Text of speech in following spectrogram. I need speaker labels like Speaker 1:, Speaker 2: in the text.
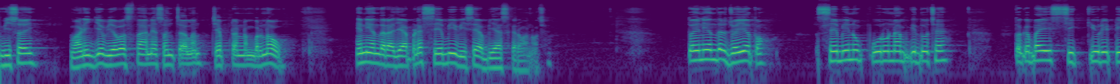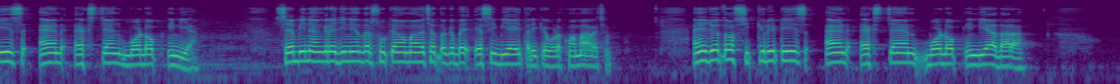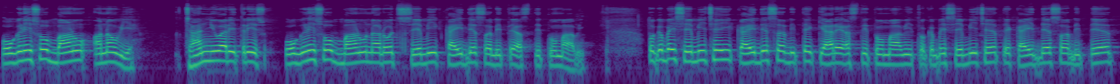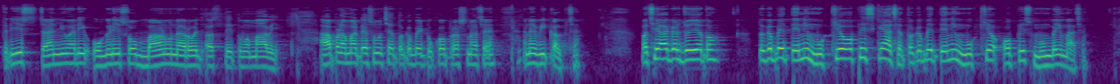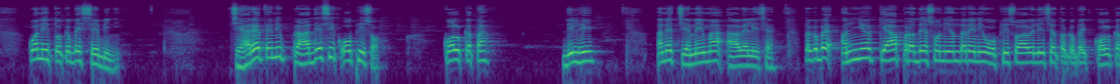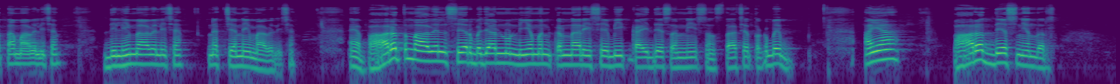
Speaker 1: વિષય, વાણિજ્ય વ્યવસ્થા અને સંચાલન, ચેપ્ટર નંબર નવ. એની અંદર આજે આપણે સેબી વિશે અભ્યાસ કરવાનો છે. તો એની અંદર જોઈએ તો, સેબીનું પૂરું નામ કીધું છે? તો કે ભાઈ, securities and exchange board of India. સેબીને અંગ્રેજીની અંદર શું કહેવામાં આવે છે? તો કે ભાઈ એસીબીઆઈ તરીકે ઓળખવામાં આવે છે. અહીંયા જોઈએ તો, securities and exchange board of India દ્વારા ઓગણીસો બાણું અનવ્યે, જાન્યુઆરી ત્રીસ ઓગણીસો બાણુંના રોજ સેબી કાયદેસર રીતે અસ્તિત્વમાં આવી. તો કે ભાઈ સેબી છે એ કાયદેસર રીતે ક્યારે અસ્તિત્વમાં આવી? તો કે ભાઈ સેબી છે તે કાયદેસર રીતે ત્રીસ જાન્યુઆરી ઓગણીસો બાણુંના રોજ અસ્તિત્વમાં આવી. આપણા માટે શું છે? તો કે ભાઈ ટૂંકો પ્રશ્ન છે અને વિકલ્પ છે. પછી આગળ જોઈએ તો. તો કે ભાઈ તેની મુખ્ય ઓફિસ ક્યાં છે? તો કે ભાઈ તેની મુખ્ય ઓફિસ મુંબઈમાં છે. કોની તો કે ભાઈ સેબીની. જ્યારે તેની પ્રાદેશિક ઓફિસો કોલકાતા, દિલ્હી અને ચેન્નઈમાં આવેલી છે, તો કે ભાઈ અન્ય કયા પ્રદેશોની અંદર એની ઓફિસો આવેલી છે, તો કે ભાઈ કોલકાતામાં આવેલી છે, દિલ્હીમાં આવેલી છે અને ચેન્નઈમાં આવેલી છે. અહીંયા ભારતમાં આવેલ શેર બજારનું નિયમન કરનારી સેબી કાયદેસરની સંસ્થા છે, તો કે ભાઈ અહીંયા ભારત દેશની અંદર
